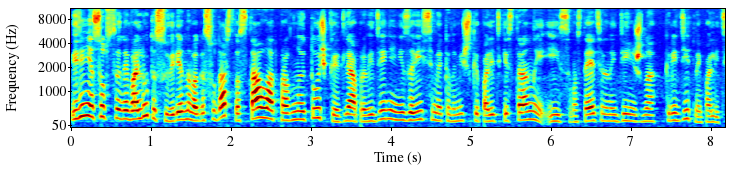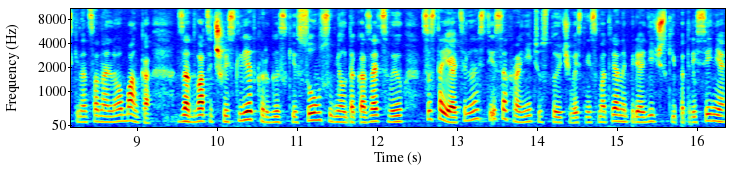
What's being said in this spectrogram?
Введение собственной валюты суверенного государства стало отправной точкой для проведения независимой экономической политики страны и самостоятельной денежно-кредитной политики Национального банка. За 26 лет кыргызский Сом сумел доказать свою состоятельность и сохранить устойчивость, несмотря на периодические потрясения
